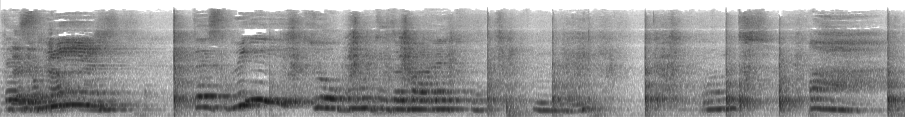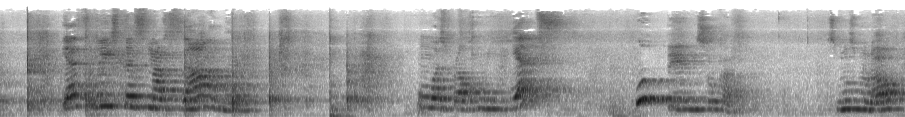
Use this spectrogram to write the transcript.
vielleicht Das riecht, das riecht so gut, dieser Amaretto. Und Ah, jetzt riecht es nach Sahne. Und was brauchen wir jetzt? Den Zucker. Das muss man auch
